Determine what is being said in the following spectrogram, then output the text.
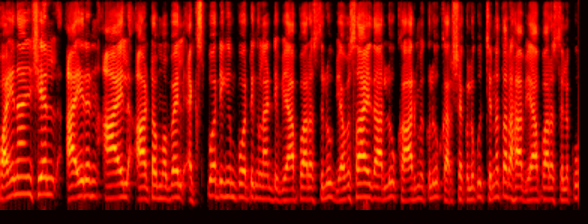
financial iron oil automobile exporting importing లాంటి వ్యాపారస్తులు వ్యవసాయదారులు కార్మికులు కర్షకులకు చిన్న తరహా వ్యాపారస్తులకు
